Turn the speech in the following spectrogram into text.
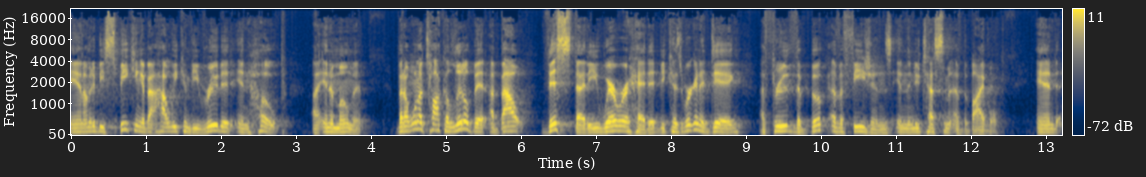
And I'm going to be speaking about how we can be rooted in hope uh, in a moment. But I want to talk a little bit about this study, where we're headed, because we're going to dig uh, through the book of Ephesians in the New Testament of the Bible. And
